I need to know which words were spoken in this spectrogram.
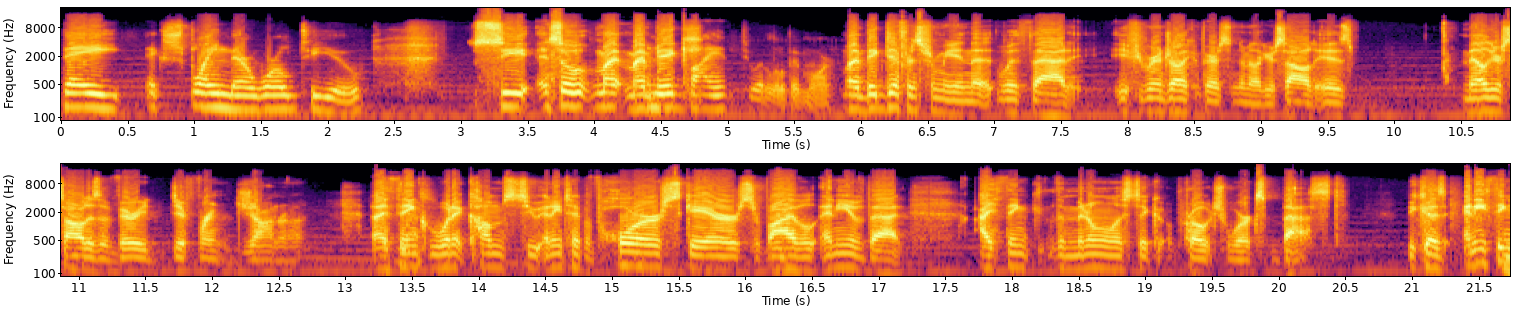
they explain their world to you. See, and so my, my big buy into it a little bit more. my big difference for me in that with that, if you were to draw the comparison to Metal Gear Solid, is Metal Gear Solid is a very different genre. I think when it comes to any type of horror, scare, survival, any of that, I think the minimalistic approach works best. Because anything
